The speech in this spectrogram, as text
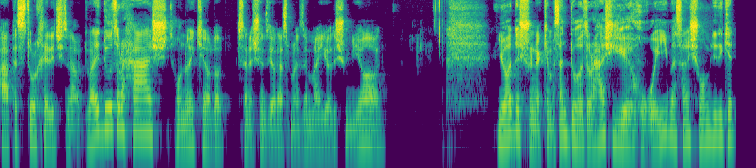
App Store خیلی چیز نبود. ولی 2008 اونایی که حالا سنشون زیاد هست من یادشون میاد یادشونه که مثلا 2008 یه هویی مثلا شما می‌دیدی که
